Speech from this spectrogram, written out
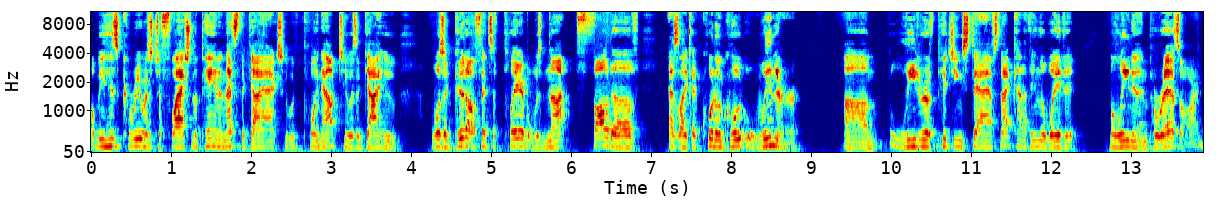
I mean, his career was such a flash in the pan, and that's the guy I actually would point out to as a guy who was a good offensive player, but was not thought of as like a quote unquote winner, um, leader of pitching staffs, that kind of thing, the way that Molina and Perez are.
